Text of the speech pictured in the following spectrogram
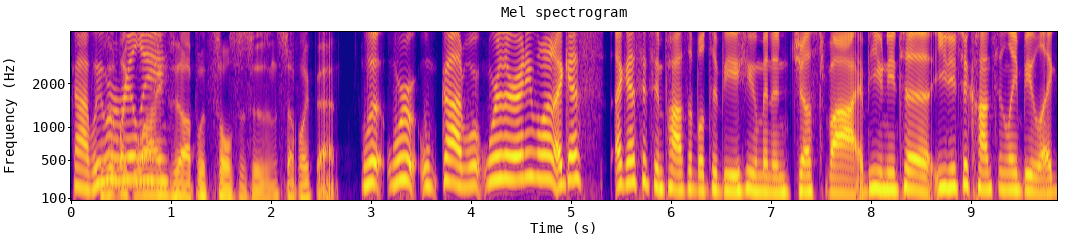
God, we were it like really lines up with solstices and stuff like that. Were, were God? Were, were there anyone? I guess. I guess it's impossible to be a human and just vibe. You need to. You need to constantly be like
